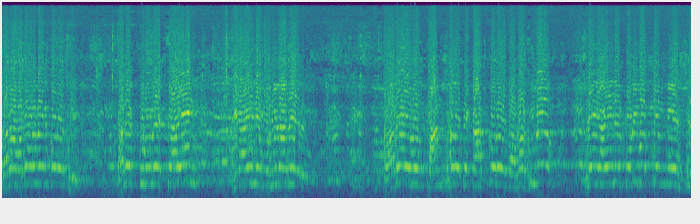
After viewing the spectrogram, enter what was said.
তারা অর্ডার বের করেছে। অনেক পুরনো একটা আইন, যে আইনে মহিলাদের বারে এবং পানশালাতে কাজ করার বাধা ছিল, সেই আইনের পরিবর্তন নিয়ে এসছে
